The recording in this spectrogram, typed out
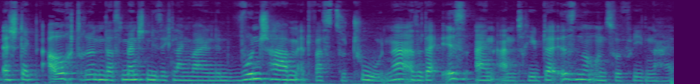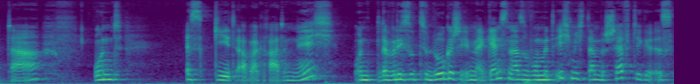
Es steckt auch drin, dass Menschen, die sich langweilen, den Wunsch haben, etwas zu tun. Ne? Also da ist ein Antrieb, da ist eine Unzufriedenheit da. Und es geht aber gerade nicht. Und da würde ich soziologisch eben ergänzen, also womit ich mich dann beschäftige, ist,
